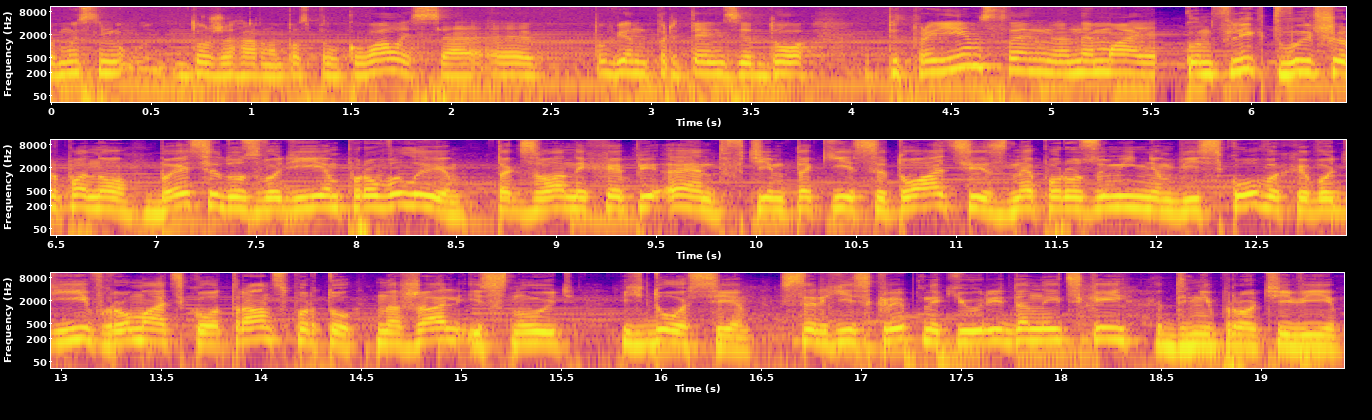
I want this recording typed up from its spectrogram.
Ми з ним дуже гарно поспілкувалися. Е, він претензій до підприємства немає. Конфлікт вичерпано. Бесіду з водієм провели. Так званий хеппі-енд. Втім, такі ситуації з непорозумінням військових і водіїв громадського транспорту, на жаль, існують й досі. Сергій Скрипник, Юрій Даницький, Дніпро ТІВІ.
